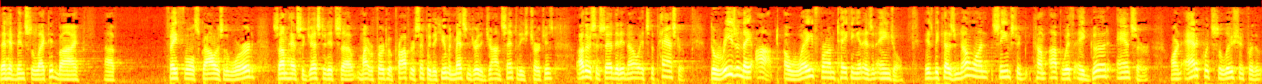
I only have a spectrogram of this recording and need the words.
that have been selected by uh, faithful scholars of the Word. Some have suggested it uh, might refer to a prophet or simply the human messenger that John sent to these churches. Others have said that it, no, it's the pastor. The reason they opt away from taking it as an angel is because no one seems to come up with a good answer or an adequate solution for the,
